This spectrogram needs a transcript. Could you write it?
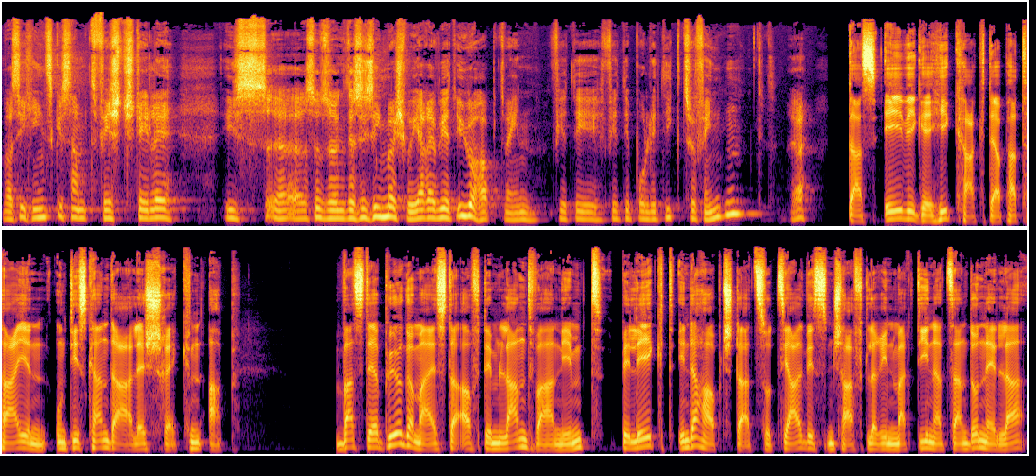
Was ich insgesamt feststelle, ist äh, sozusagen, dass es immer schwerer wird, überhaupt wenn für die, für die Politik zu finden. Ja. Das ewige Hickhack der Parteien und die Skandale schrecken ab. Was der Bürgermeister auf dem Land wahrnimmt, belegt in der Hauptstadt Sozialwissenschaftlerin Martina Zandonella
